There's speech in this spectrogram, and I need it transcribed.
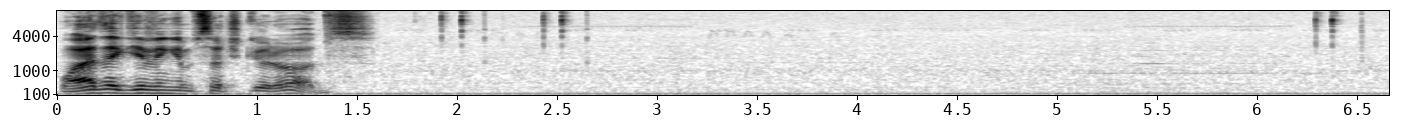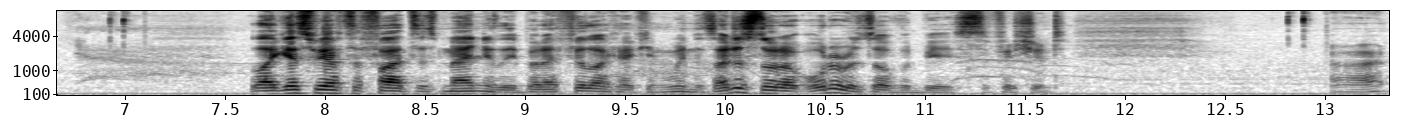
Why are they giving him such good odds? Well, I guess we have to fight this manually, but I feel like I can win this. I just thought auto resolve would be sufficient. Alright.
